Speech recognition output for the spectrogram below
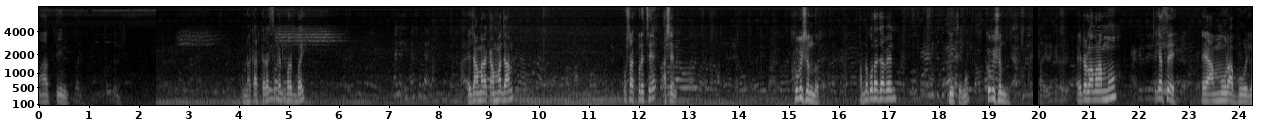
মাতিন। ওনাকে আটকে রাখছে কেন ফরক ভাই? এই যে আমার এক আম্মা যান পোশাক পরেছে আসেন। খুবই সুন্দর। আপনি কোথায় যাবেন? নিচে না? খুবই সুন্দর। এটা হলো আমার আম্মু ঠিক আছে? এই আম্মুর আব্বু হইল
